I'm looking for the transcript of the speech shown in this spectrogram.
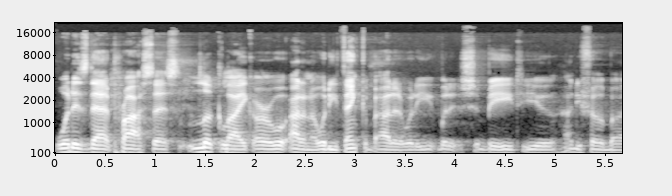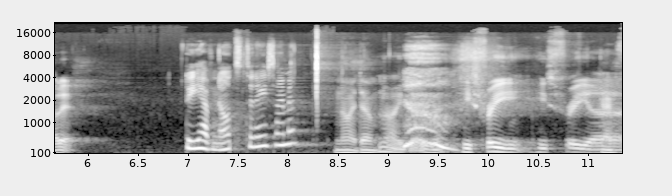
What does that process look like, or I don't know? What do you think about it? What do you, what it should be to you? How do you feel about it? Do you have notes today, Simon? No, I don't. No, he doesn't. He's free. He's free. Uh,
